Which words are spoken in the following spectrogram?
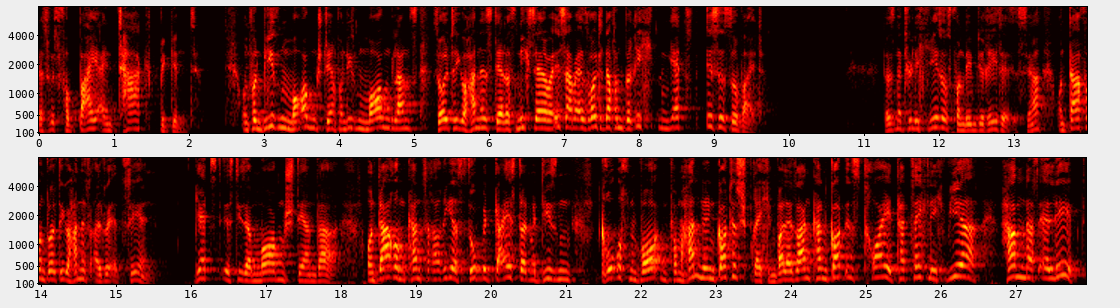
das ist vorbei, ein Tag beginnt. Und von diesem Morgenstern, von diesem Morgenglanz sollte Johannes, der das nicht selber ist, aber er sollte davon berichten, jetzt ist es soweit. Das ist natürlich Jesus, von dem die Rede ist. Ja? Und davon sollte Johannes also erzählen. Jetzt ist dieser Morgenstern da. Und darum kann Zacharias so begeistert mit diesen großen Worten vom Handeln Gottes sprechen, weil er sagen kann, Gott ist treu. Tatsächlich, wir haben das erlebt.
